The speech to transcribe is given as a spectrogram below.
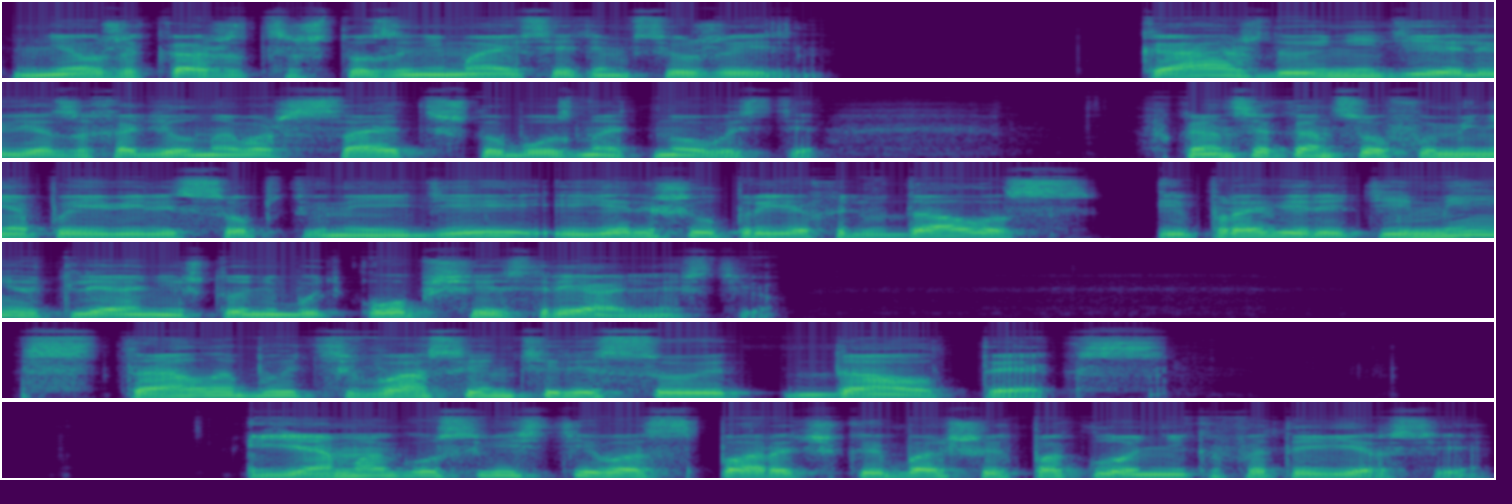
Мне уже кажется, что занимаюсь этим всю жизнь. Каждую неделю я заходил на ваш сайт, чтобы узнать новости. В конце концов, у меня появились собственные идеи, и я решил приехать в Даллас и проверить, имеют ли они что-нибудь общее с реальностью. Стало быть, вас интересует Далтекс. Я могу свести вас с парочкой больших поклонников этой версии.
